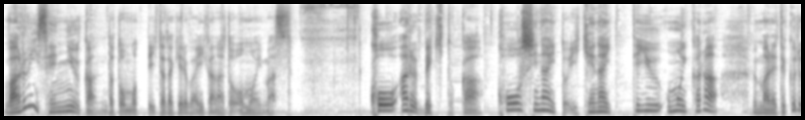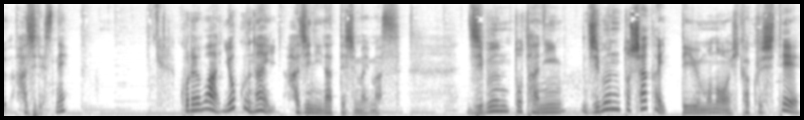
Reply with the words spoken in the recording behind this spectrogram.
ー、悪い先入観だと思っていただければいいかなと思います。こうあるべきとかこうしないといけないっていう思いから生まれてくる恥ですね。これは良くない恥になってしまいます。自分と他人、自分と社会っていうものを比較して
